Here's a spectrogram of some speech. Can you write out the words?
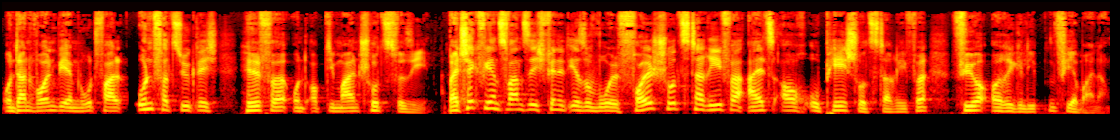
und dann wollen wir im Notfall unverzüglich Hilfe und optimalen Schutz für sie. Bei Check24 findet ihr sowohl Vollschutztarife als auch OP-Schutztarife für eure geliebten Vierbeiner.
